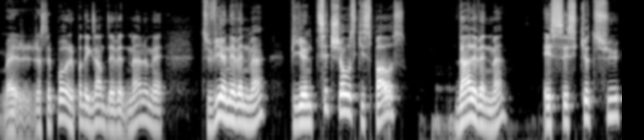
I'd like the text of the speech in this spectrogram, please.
ben, je sais pas, j'ai pas d'exemple d'événement, mais tu vis un événement, puis il y a une petite chose qui se passe dans l'événement, et c'est ce que tu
